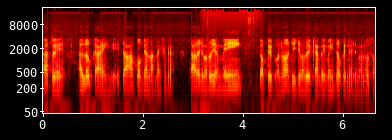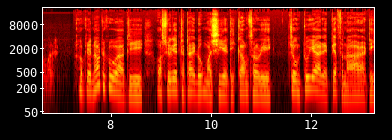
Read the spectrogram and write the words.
အဲဆိုရင်အလုပ်ကင်တွေတားပေါ်များလာမယ်ခင်ဗျဒါကတော့ကျွန်တော်တို့ရဲ့ main topic ပေါ့နော်ဒီကျွန်တော်တို့ရဲ့ campaign main topic နဲ့ကျွန်တော်လုပ်ဆောင်ပါတယ်ခင်ဗျဟုတ်ကဲ့နောက်တစ်ခုကဒီ Australia တတိုက်လုံးမှာရှိတဲ့ဒီ council တွေကြုံတွေ့ရတဲ့ပြဿနာကဒီ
